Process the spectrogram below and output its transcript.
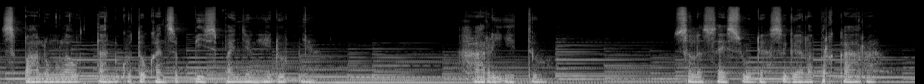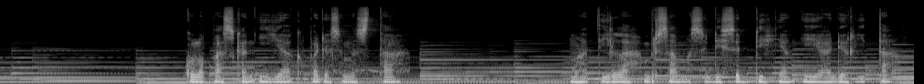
sepalung lautan kutukan sepi sepanjang hidupnya. Hari itu selesai sudah segala perkara. Kulepaskan ia kepada semesta. Matilah bersama sedih-sedih yang ia derita.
